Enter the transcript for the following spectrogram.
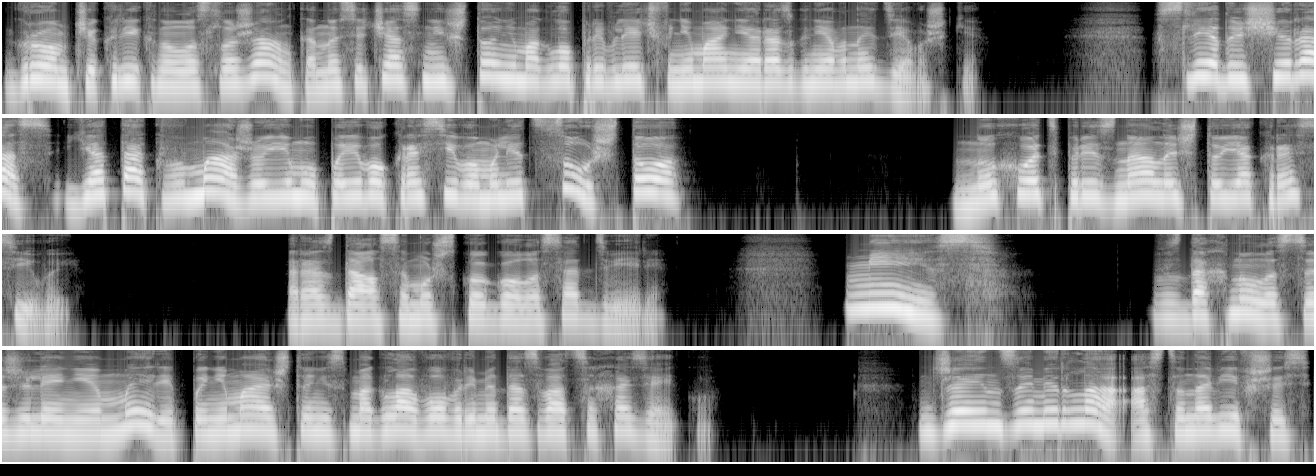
Громче крикнула служанка, но сейчас ничто не могло привлечь внимание разгневанной девушки. В следующий раз я так вмажу ему по его красивому лицу, что...» «Ну, хоть призналась, что я красивый», — раздался мужской голос от двери. «Мисс...» — вздохнула с сожалением Мэри, понимая, что не смогла вовремя дозваться хозяйку. Джейн замерла, остановившись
